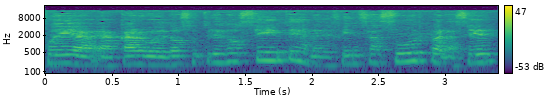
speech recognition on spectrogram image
fue a cargo de dos o tres docentes a la Defensa Sur para hacer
